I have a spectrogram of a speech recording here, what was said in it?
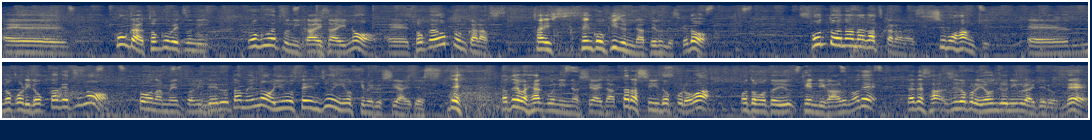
えー、今回は特別に6月に開催の、えー、東海オープンから選考基準になってるんですけど本当は7月からです。下半期。えー、残り6ヶ月のトーナメントに出るための優先順位を決める試合です。で例えば100人の試合だったらシードプロはもともと権利があるので大体シードプロ40人ぐらい出るんで、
